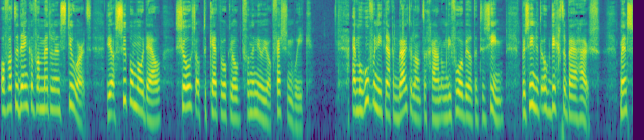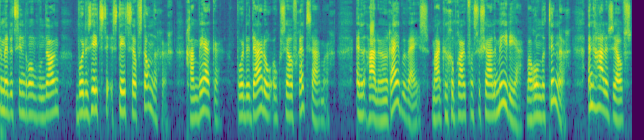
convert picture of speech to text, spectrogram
Of wat te denken van Madeleine Stewart, die als supermodel shows op de catwalk loopt van de New York Fashion Week. En we hoeven niet naar het buitenland te gaan om die voorbeelden te zien. We zien het ook dichter bij huis. Mensen met het syndroom van Down worden steeds, steeds zelfstandiger, gaan werken, worden daardoor ook zelfredzamer. En halen hun rijbewijs, maken gebruik van sociale media, waaronder Tinder. En halen zelfs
